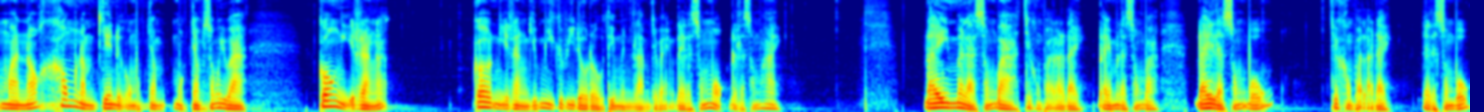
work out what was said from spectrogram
mà nó không nằm trên được 100, 163 có nghĩ rằng á có nghĩ rằng giống như cái video đầu tiên mình làm cho bạn đây là sóng 1, đây là sóng 2 đây mới là sóng 3 chứ không phải là đây. Đây mới là sóng 3. Đây là sóng 4 chứ không phải là đây. Đây là sóng 4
